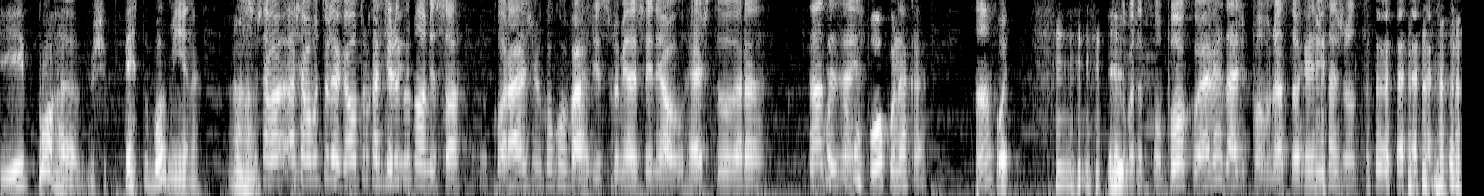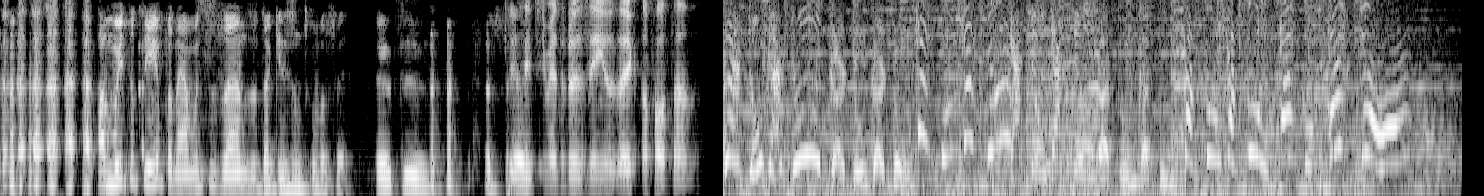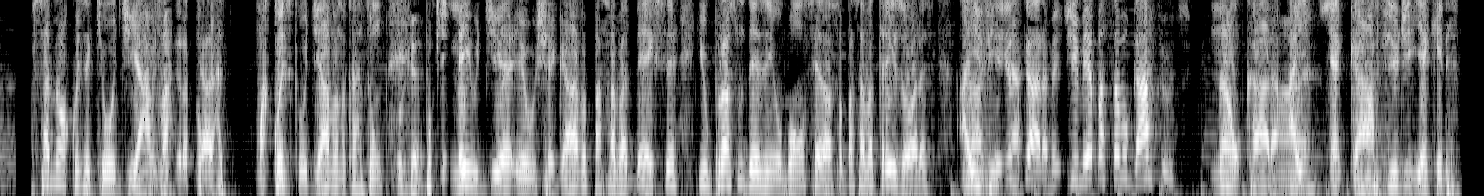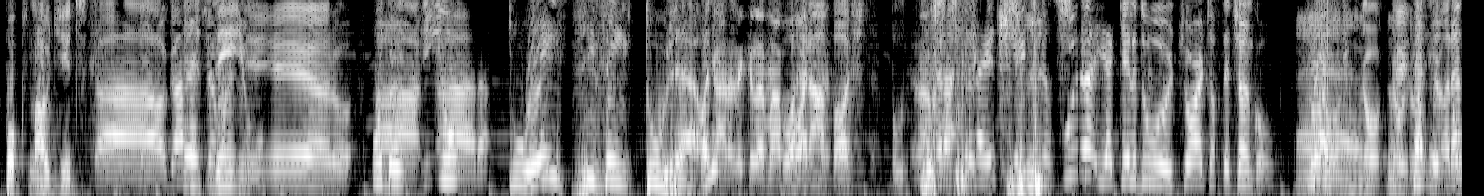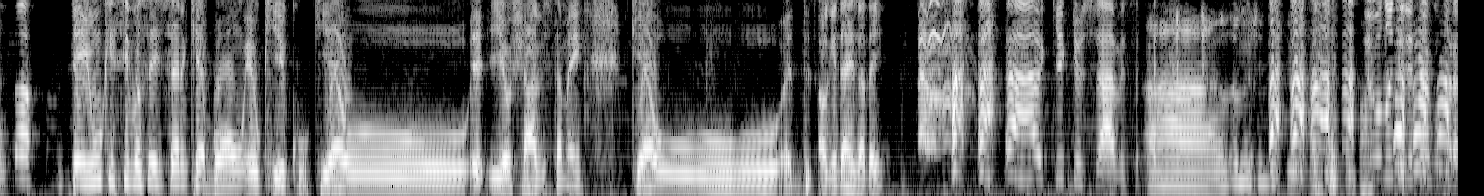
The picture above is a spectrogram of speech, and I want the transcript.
E, porra, perturbou a minha, né? Eu Aham. achava, achava muito legal o trocadilho do nome só. Coragem com covarde. Isso pra mim era genial. O resto era. Com desenho. um pouco, né, cara? Hã? Oi? Acontece com pouco? É verdade, Pamo. Não é à toa que a gente tá junto. Há muito tempo, né? Há muitos anos eu tô aqui junto com você. Meu Deus. Tem centímetrozinhos aí que estão faltando. Cartoon, cartoon. Cartoon, cartoon. Cartoon, cartoon. Cartoon, cartoon. Cartoon, cartoon. Cartoon, cartoon. Sabe uma coisa que eu odiava? Hoje Uma coisa que eu odiava no Cartoon? O quê? Porque meio-dia eu chegava, passava Dexter, e o próximo desenho bom, sei lá, só passava três horas. Aí Ah, que vinha. isso, cara? Meio dia e meia passava o Garfield. Não, cara, Ah, aí é. vinha Garfield e aqueles poucos malditos. Ah, o Garfield Desenho. é maneiro. O ah, desenho- Cara. Do Ace Ventura. Olha Caralho, aquilo é uma Porra, era uma bosta. bosta. Puta. Era, era esse Ace Ventura e aquele do George of the Jungle. É, Não, então- não, Parece só. Tem um que se vocês disserem que é bom, eu quico. Que é o. E eu Chaves também. Que é o. Alguém dá risada aí? o que que o Chaves... Ah, eu não tinha entendido. Eu não entendi agora.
